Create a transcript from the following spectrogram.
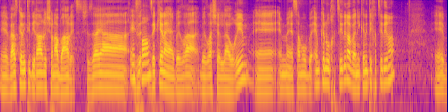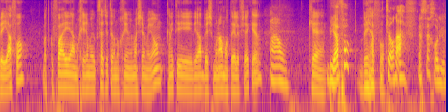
אה, ואז קניתי דירה ראשונה בארץ, שזה היה... איפה? זה, זה כן היה בעזרה, בעזרה של ההורים. אה, הם שמו, הם קנו חצי דירה ואני קניתי חצי דירה ביפו. בתקופה ההיא המחירים היו קצת יותר נוחים ממה שהם היום. קניתי דירה ב-800 אלף שקל. וואו, כן, ביפו? ביפו. מטורף. איך זה יכול להיות?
